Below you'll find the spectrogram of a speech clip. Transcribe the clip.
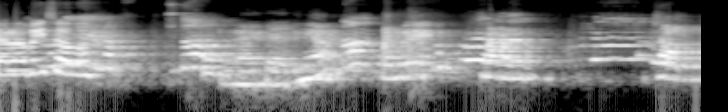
ਚਲੋ ਬਈ ਸੋਵੋ ਮੈਂ ਕਹਿ ਰਹੀ ਆ ਚਲੋ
